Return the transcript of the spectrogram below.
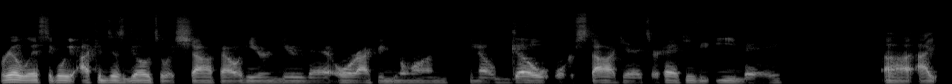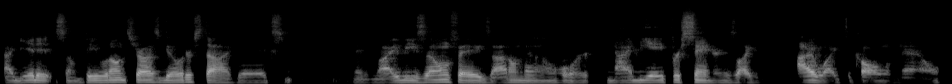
realistically, I could just go to a shop out here and do that, or I could go on you know, GOAT or StockX or heck, even eBay. Uh, I, I get it. Some people don't trust GOAT or StockX. It might be some fakes, I don't know, or 98 percenters, like I like to call them now.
